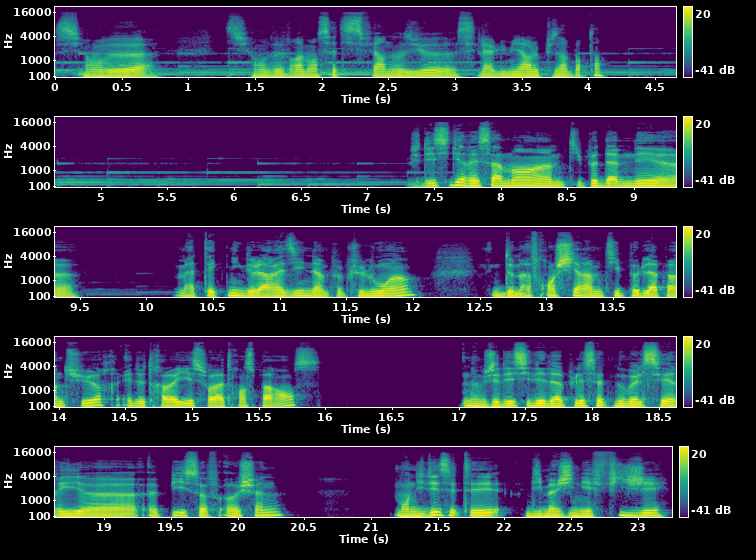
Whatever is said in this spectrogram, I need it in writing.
si on veut euh, si on veut vraiment satisfaire nos yeux, c'est la lumière le plus important. J'ai décidé récemment un petit peu d'amener ma technique de la résine un peu plus loin, de m'affranchir un petit peu de la peinture et de travailler sur la transparence. Donc j'ai décidé d'appeler cette nouvelle série A Piece of Ocean mon idée, c'était d'imaginer figer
